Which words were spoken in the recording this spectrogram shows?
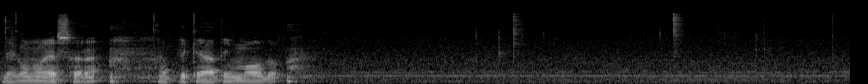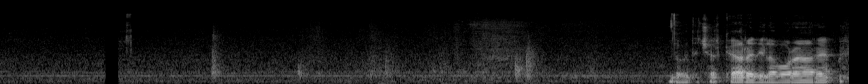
devono essere applicate in modo dovete cercare di lavorare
